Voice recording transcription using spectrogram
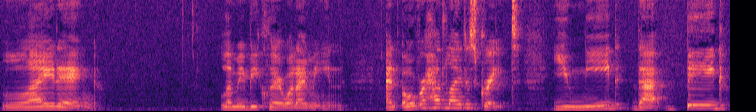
lighting. Let me be clear what I mean. An overhead light is great. You need that big,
